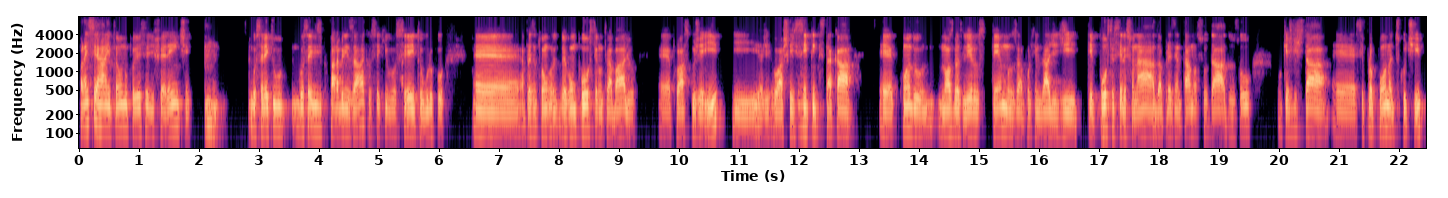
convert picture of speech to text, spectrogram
para encerrar, então, não poderia ser diferente, gostaria, que, gostaria de parabenizar, que eu sei que você e o grupo é, apresentou, levou um pôster, um trabalho é, para o ASCO GI, e eu acho que a gente sempre tem que destacar é, quando nós brasileiros temos a oportunidade de ter pôster selecionado, apresentar nossos dados ou o que a gente está é, se propondo a discutir.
